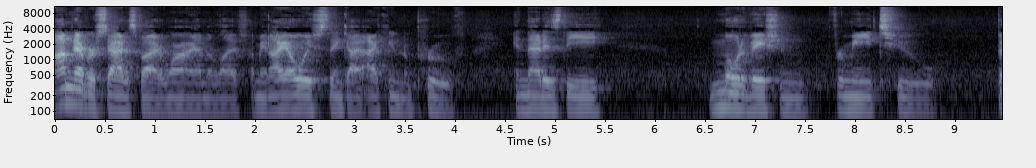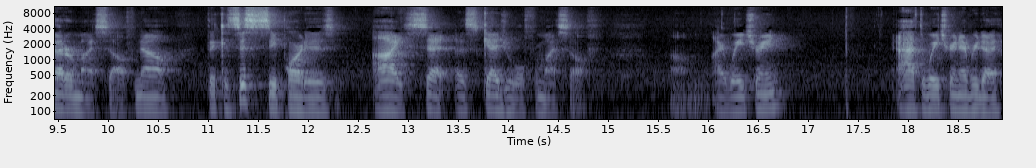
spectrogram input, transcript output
I'm never satisfied where I am in life. I mean, I always think I, I can improve, and that is the motivation for me to better myself. Now, the consistency part is I set a schedule for myself. Um, I weight train I have to weight train every day.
